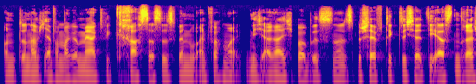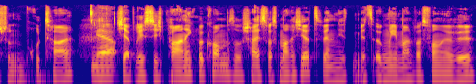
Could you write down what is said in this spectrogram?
Und dann habe ich einfach mal gemerkt, wie krass das ist, wenn du einfach mal nicht erreichbar bist. Ne? Das beschäftigt sich halt die ersten drei Stunden brutal. Ja. Ich habe richtig Panik bekommen, so scheiße, was mache ich jetzt, wenn jetzt irgendjemand was von mir will.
